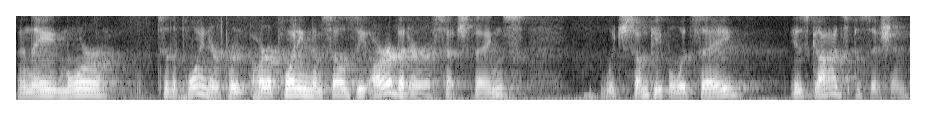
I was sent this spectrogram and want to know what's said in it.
And they, more to the point, are, are appointing themselves the arbiter of such things, which some people would say is God's position.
